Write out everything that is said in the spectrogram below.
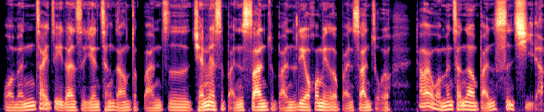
我们在这一段时间成长的百分之，前面是百分之三，百分之六，后面有个百分之三左右，大概我们成长百分之十几啊。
